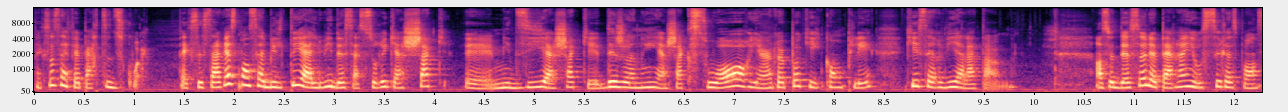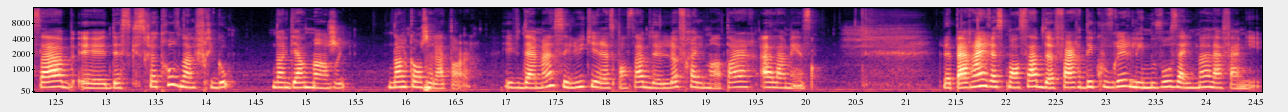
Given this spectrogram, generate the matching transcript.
Fait que ça, ça fait partie du quoi. Fait que c'est sa responsabilité à lui de s'assurer qu'à chaque euh, midi, à chaque déjeuner, à chaque soir, il y a un repas qui est complet, qui est servi à la table. Ensuite de ça, le parent est aussi responsable euh, de ce qui se retrouve dans le frigo, dans le garde-manger, dans le congélateur. Évidemment, c'est lui qui est responsable de l'offre alimentaire à la maison. Le parent est responsable de faire découvrir les nouveaux aliments à la famille.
